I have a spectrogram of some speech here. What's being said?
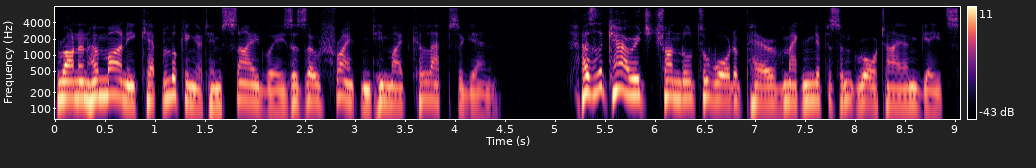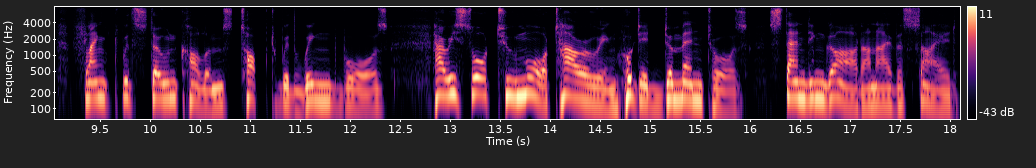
Ron and Hermione kept looking at him sideways as though frightened he might collapse again. As the carriage trundled toward a pair of magnificent wrought iron gates, flanked with stone columns topped with winged boars, Harry saw two more towering, hooded dementors standing guard on either side.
